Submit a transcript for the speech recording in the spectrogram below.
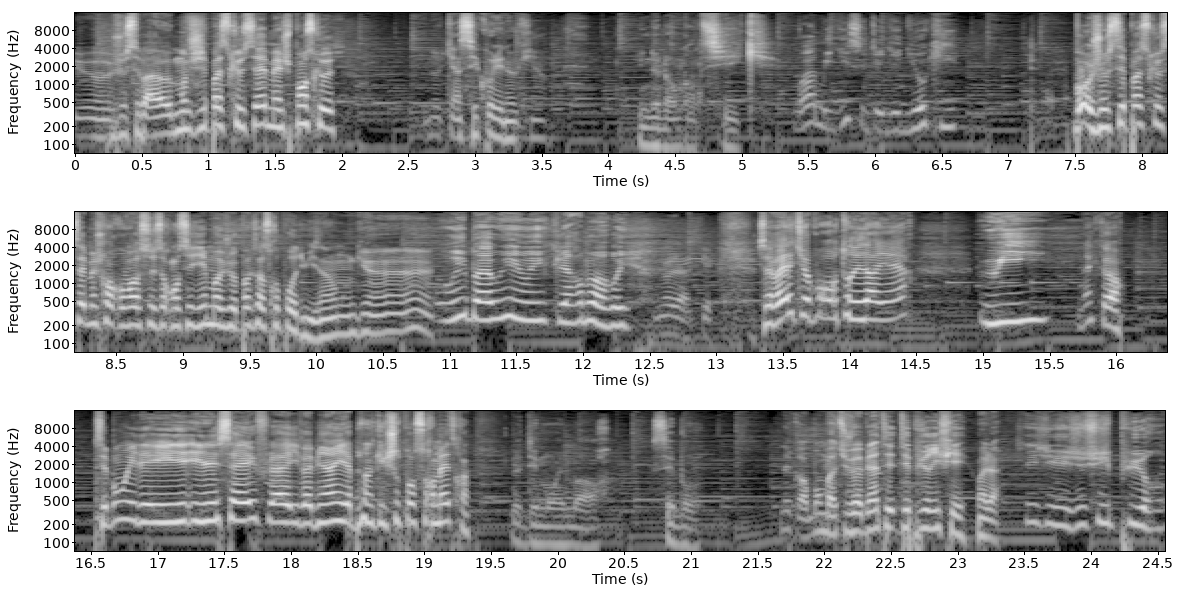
euh, je sais pas, moi je sais pas ce que c'est, mais je pense que. C'est quoi les Nokiens Une langue antique. Moi à midi c'était des gnocchis. Bon, je sais pas ce que c'est, mais je crois qu'on va se renseigner. Moi, je veux pas que ça se reproduise. Hein, donc, euh, Oui bah oui oui clairement oui. voilà. ok. Ça va aller Tu vas pouvoir retourner derrière? Oui. D'accord. C'est bon, il est, il est safe là, il va bien, il a besoin de quelque chose pour se remettre? Le démon est mort. C'est bon. D'accord, bon bah tu vas bien, t'es purifié. Voilà, Si, si, je suis pur.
